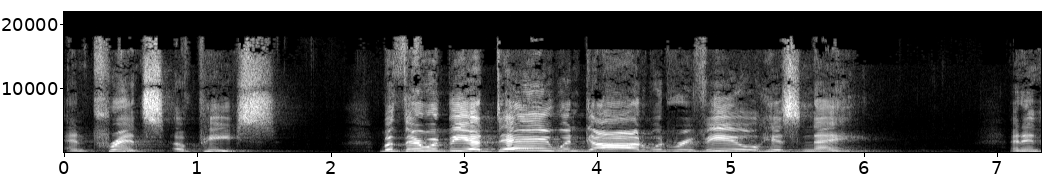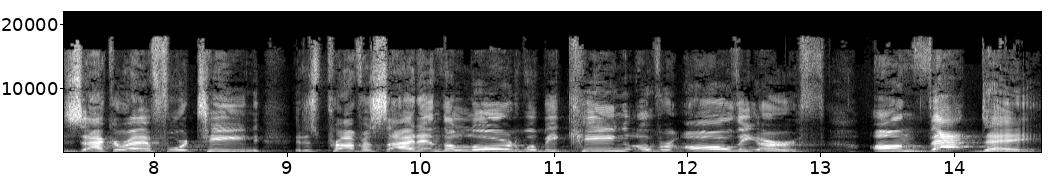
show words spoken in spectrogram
and Prince of Peace. But there would be a day when God would reveal his name. And in Zechariah 14, it is prophesied, and the Lord will be king over all the earth. On that day,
